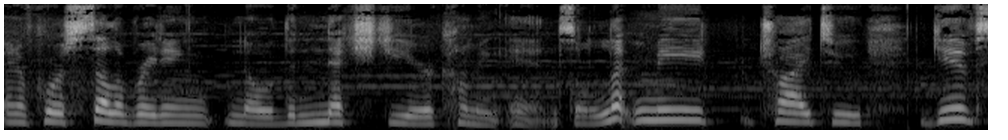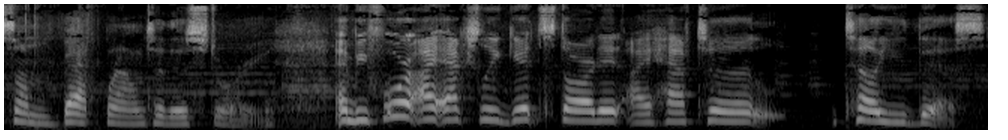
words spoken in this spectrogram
and of course celebrating you know the next year coming in so let me try to give some background to this story and before i actually get started i have to tell you this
